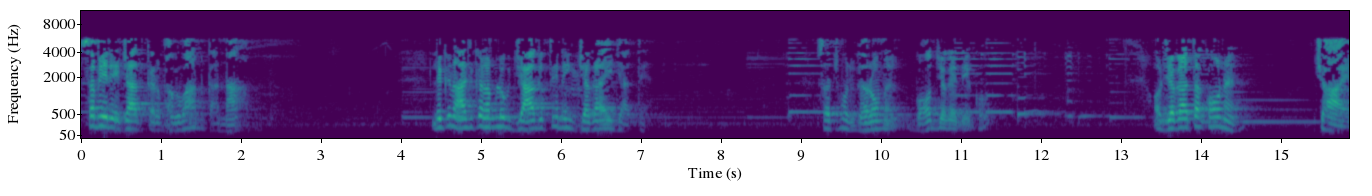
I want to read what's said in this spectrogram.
सवेरे जागकर भगवान का नाम लेकिन आजकल हम लोग जागते नहीं जगाए जाते सचमुच घरों में बहुत जगह देखो। और जगाता कौन है? चाय।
